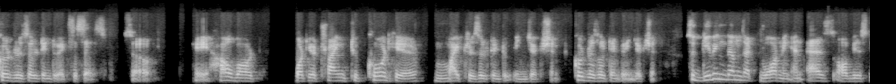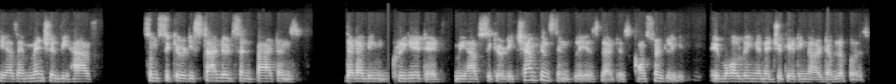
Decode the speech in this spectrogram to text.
could result into XSS. So, hey, how about what you're trying to code here might result into injection, could result into injection. So giving them that warning, and as obviously, as I mentioned, we have some security standards and patterns that are being created. We have security champions in place that is constantly evolving and educating our developers.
